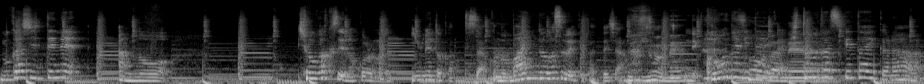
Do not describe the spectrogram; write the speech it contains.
昔ってねあの小学生の頃の夢とかってさこのマインドが全てだったじゃん、そうね。ね、こうなりたいから、ね。人を助けたいから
